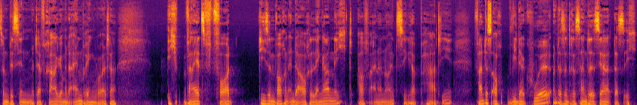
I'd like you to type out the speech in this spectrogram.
so ein bisschen mit der Frage mit einbringen wollte. Ich war jetzt vor diesem Wochenende auch länger nicht auf einer 90er Party, fand es auch wieder cool und das Interessante ist ja, dass ich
